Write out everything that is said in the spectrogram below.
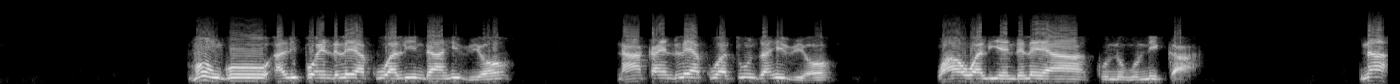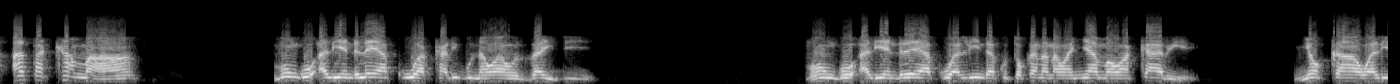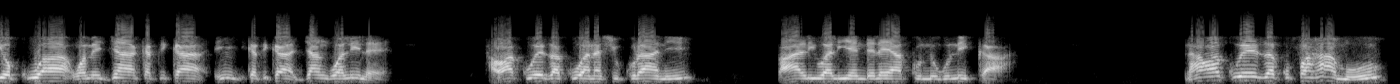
Mungu alipoendelea kuwalinda hivyo na akaendelea kuwatunza hivyo wao waliendelea kunugunika na hata kama Mungu aliendelea kuwa karibu na wao zaidi Mungu aliendelea kuwalinda kutokana na wanyama wakari nyoka waliokuwa wamejaa katika katika jangwa lile. Hawakuweza kuwa na shukurani bali waliendelea kunugunika. Na hawakuweza kufahamu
